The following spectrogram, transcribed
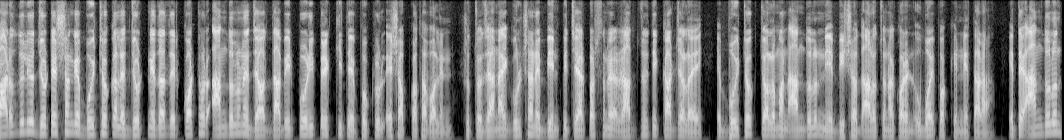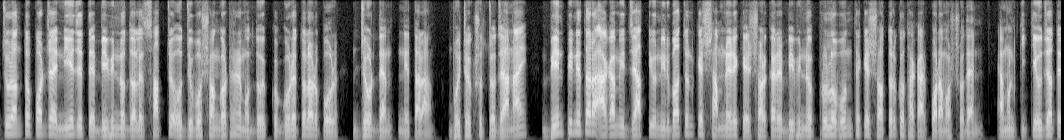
বারো দলীয় জোটের সঙ্গে বৈঠককালে জোট নেতাদের কঠোর আন্দোলনে যাওয়ার দাবির পরিপ্রেক্ষিতে ফখরুল এসব কথা বলেন। সূত্র জানায়, গুলশানে বিএনপি চেয়ারপারসনের রাজনৈতিক কার্যালয়ে এ বৈঠক চলমান আন্দোলন নিয়ে বিশদ আলোচনা করেন উভয় পক্ষের নেতারা। এতে আন্দোলন চূড়ান্ত পর্যায়ে নিয়ে যেতে বিভিন্ন দলের ছাত্র ও যুব সংগঠনের মধ্যে ঐক্য গড়ে তোলার উপর জোর দেন নেতারা। বৈঠক সূত্র জানায় বিএনপি নেতারা আগামী জাতীয় নির্বাচনকে সামনে রেখে সরকারের বিভিন্ন প্রলোভন থেকে সতর্ক থাকার পরামর্শ দেন। এমনকি কেউ যাতে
